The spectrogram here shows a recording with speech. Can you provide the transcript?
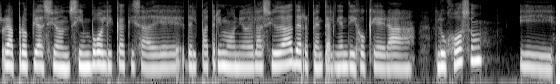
reapropiación simbólica quizá de, del patrimonio de la ciudad, de repente alguien dijo que era lujoso y,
